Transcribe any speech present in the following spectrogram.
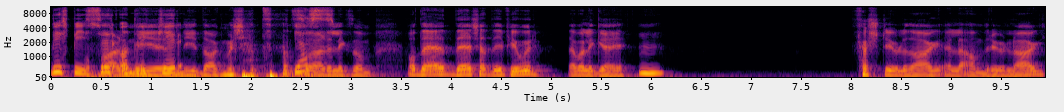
vi spiser Og drikker. Og så er det en ny, ny dag med kjøtt. Yes. så er det liksom, og det, det skjedde i fjor. Det var litt gøy. Mm. Første juledag eller andre juledag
